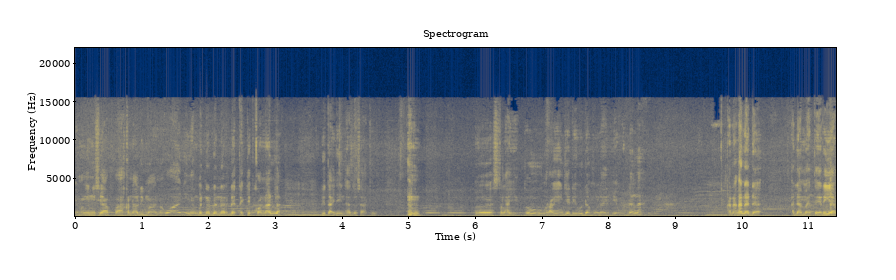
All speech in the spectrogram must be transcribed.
Emang ini siapa? Kenal di mana? Wah ini yang benar-benar detektif Conan lah. Mhm. Ditanyain satu-satu. Eh, setelah itu orang yang jadi udah mulai ya udahlah. Hmm. Karena kan ada ada materi yang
